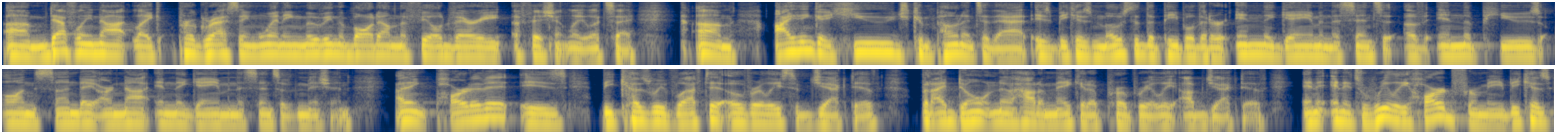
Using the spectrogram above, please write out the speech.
Um, definitely not like progressing, winning, moving the ball down the field very efficiently, let's say. Um, I think a huge component to that is because most of the people that are in the game in the sense of in the pews on Sunday are not in the game in the sense of mission. I think part of it is because we've left it overly subjective, but I don't know how to make it appropriately objective. And, and it's really hard for me because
